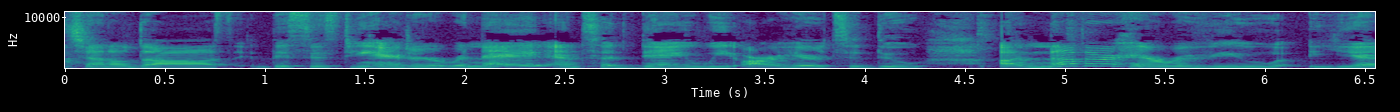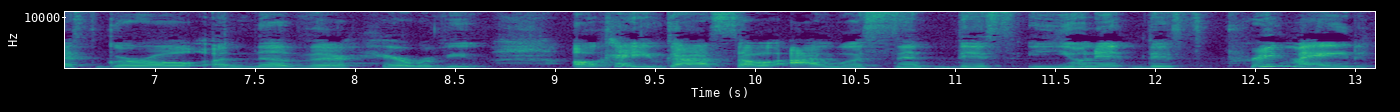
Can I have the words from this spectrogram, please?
my channel dolls. This is DeAndrea Renee and today we are here to do another hair review. Yes girl another hair review. Okay you guys so I was sent this unit this pre-made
